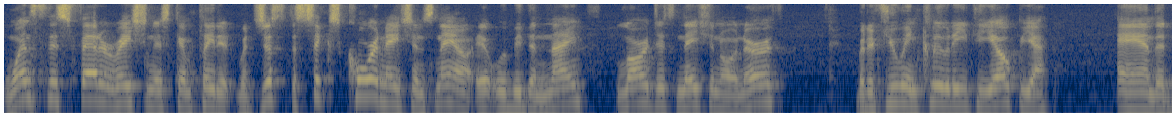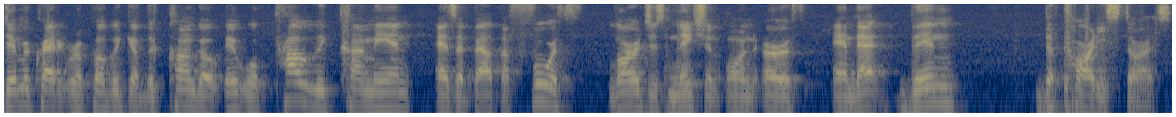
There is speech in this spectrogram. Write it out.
Once this federation is completed with just the six core nations now, it will be the ninth largest nation on earth. But if you include Ethiopia and the Democratic Republic of the Congo, it will probably come in as about the fourth largest nation on earth. And that then the party starts.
